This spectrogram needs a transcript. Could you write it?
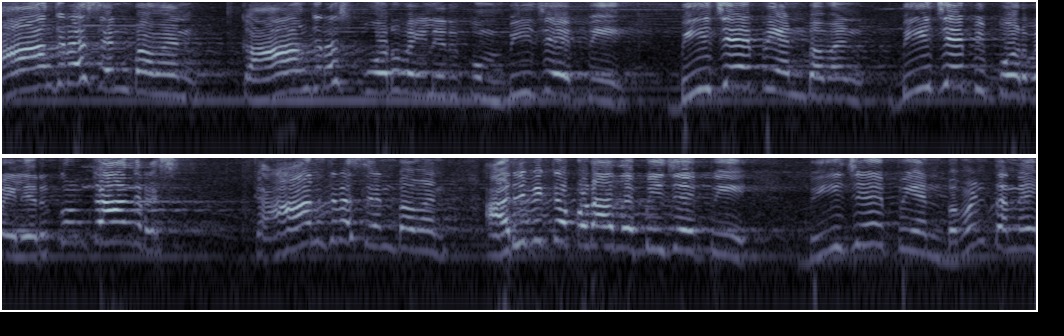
காங்கிரஸ் என்பவன் காங்கிரஸ் போர்வையில் இருக்கும் பிஜேபி பிஜேபி என்பவன் பிஜேபி போர்வையில் இருக்கும் காங்கிரஸ். காங்கிரஸ் என்பவன் அறிவிக்கப்படாத பிஜேபி பிஜேபி என்பவன் தன்னை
